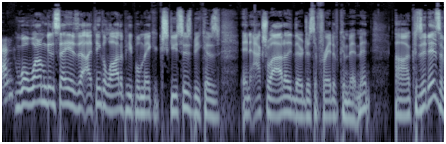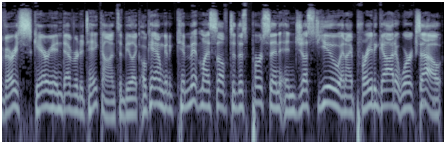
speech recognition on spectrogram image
sense. Well, what I'm going to say is that I think a lot of people make excuses because, in actuality, they're just afraid of commitment. Because it is a very scary endeavor to take on to be like, okay, I'm going to commit myself to this person and just you, and I pray to God it works out.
